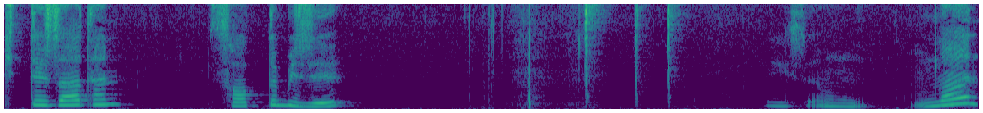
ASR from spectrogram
Kit de zaten sattı bizi. Neyse. Lan.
